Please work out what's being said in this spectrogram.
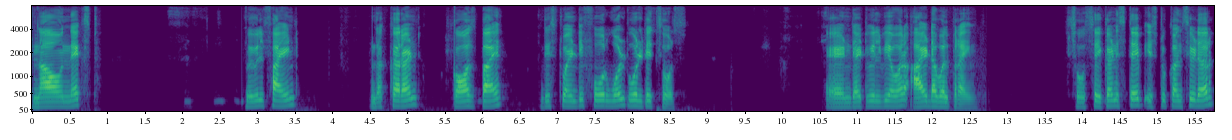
now next we will find the current caused by this 24 volt voltage source and that will be our I double prime. So second step is to consider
